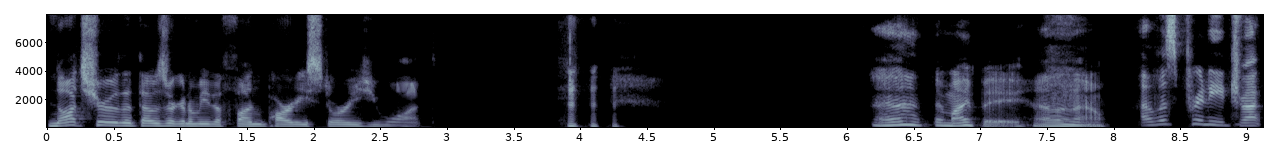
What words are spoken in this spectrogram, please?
Not sure that those are going to be the fun party stories you want. Eh, it might be. I don't know. I was pretty drunk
